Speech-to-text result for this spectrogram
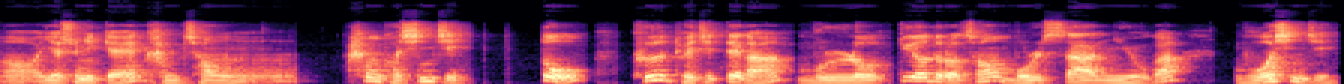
어, 예수님께 간청한 것인지 또 그 돼지떼가 물로 뛰어들어서 몰사한 이유가 무엇인지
